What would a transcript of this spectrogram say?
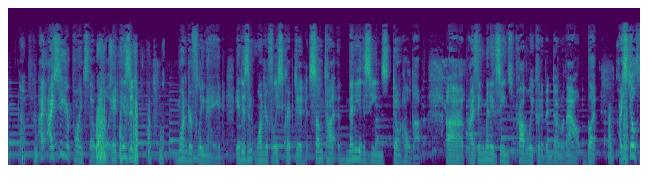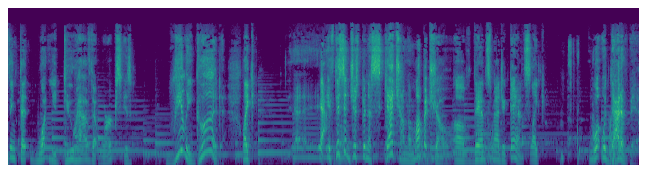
No, I, I see your points though. Will it isn't wonderfully made. It isn't wonderfully scripted. Sometimes many of the scenes don't hold up. Uh, I think many of the scenes probably could have been done without. But I still think that what you do have that works is really good. Like, uh, yeah. if this had just been a sketch on the Muppet Show of Dance Magic Dance, like, what would that have been?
